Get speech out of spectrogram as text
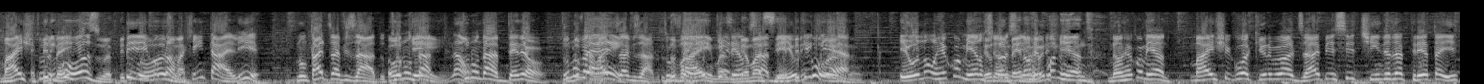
mas É tudo bem. perigoso, é perigoso. Não, mas quem tá ali não tá desavisado. Tu não Ok, tá. não. Tu não dá, entendeu? Tu Tudo não vai lá bem, desavisado. tu vai bem, mas mesmo assim é o que, que é. Eu não recomendo, Eu também não senhores. recomendo. Não recomendo. Mas chegou aqui no meu WhatsApp esse Tinder da treta aí.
